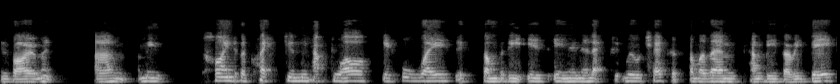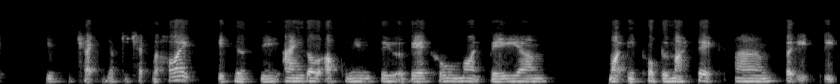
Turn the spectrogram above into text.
environment. Um, I mean, kind of a question we have to ask if always if somebody is in an electric wheelchair, because some of them can be very big. You have to check, you have to check the height because the angle up and into a vehicle might be um, might be problematic. Um, but it, it,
